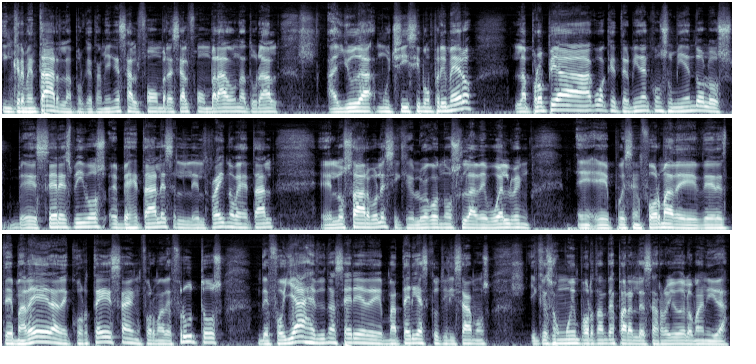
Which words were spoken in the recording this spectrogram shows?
incrementarla, porque también esa alfombra, ese alfombrado natural ayuda muchísimo. Primero, la propia agua que terminan consumiendo los eh, seres vivos vegetales, el, el reino vegetal, los árboles, y que luego nos la devuelven eh, eh, pues en forma de, de- de madera, de corteza, en forma de frutos, de follaje, de una serie de materias que utilizamos y que son muy importantes para el desarrollo de la humanidad.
